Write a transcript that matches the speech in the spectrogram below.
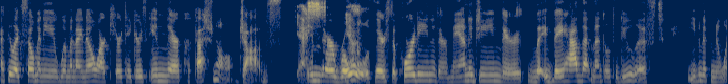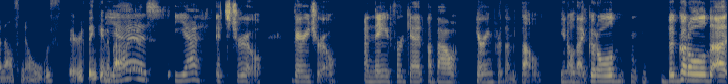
i feel like so many women i know are caretakers in their professional jobs yes. in their roles yeah. they're supporting they're managing they're they, they have that mental to-do list even if no one else knows they're thinking about yes it. yes it's true very true and they forget about caring for themselves you know that good old the good old uh,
